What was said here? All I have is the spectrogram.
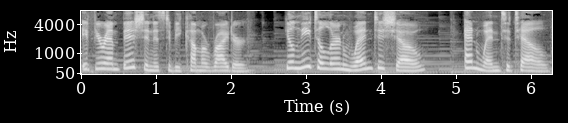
If your ambition is to become a writer, you'll need to learn when to show and when to tell.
